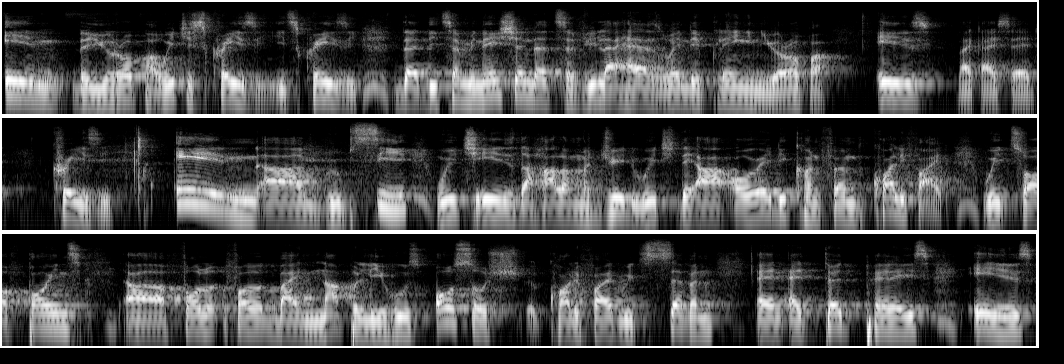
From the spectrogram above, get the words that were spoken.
In the Europa, which is crazy. It's crazy. The determination that Sevilla has when they're playing in Europa is, like I said, crazy. In uh, Group C, which is the Hala Madrid, which they are already confirmed qualified with 12 points, uh, followed, followed by Napoli, who's also sh- qualified with seven, and at third place is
